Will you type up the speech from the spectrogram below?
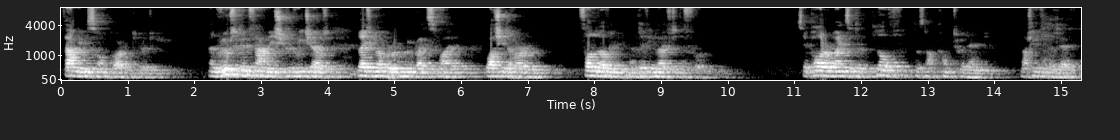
Family was so important to Bridget. And rooted in family, she could reach out, lighting up a room with a bright smile, watching the hurling, fun loving and living life to the full. St. Paul reminds us that love does not come to an end, not even in death.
